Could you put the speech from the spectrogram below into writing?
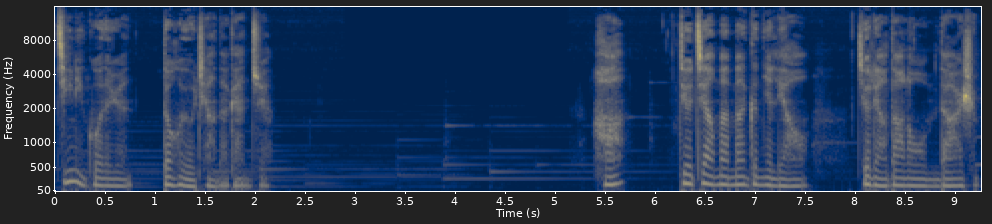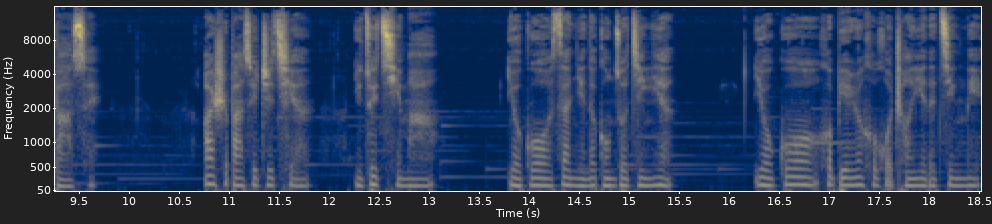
经历过的人都会有这样的感觉。好，就这样慢慢跟你聊，就聊到了我们的二十八岁。二十八岁之前。你最起码有过三年的工作经验，有过和别人合伙创业的经历，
